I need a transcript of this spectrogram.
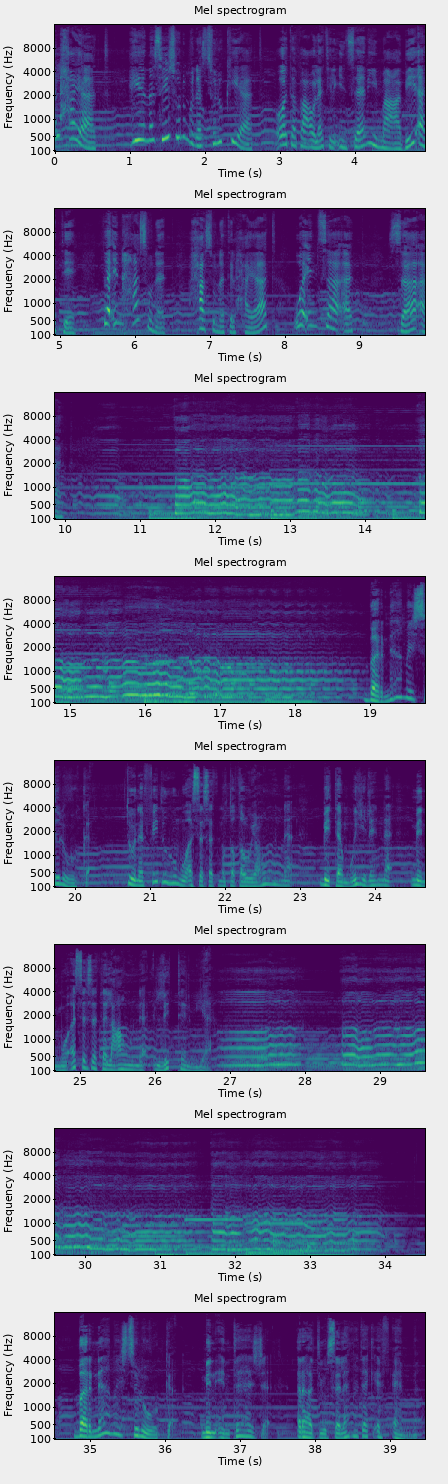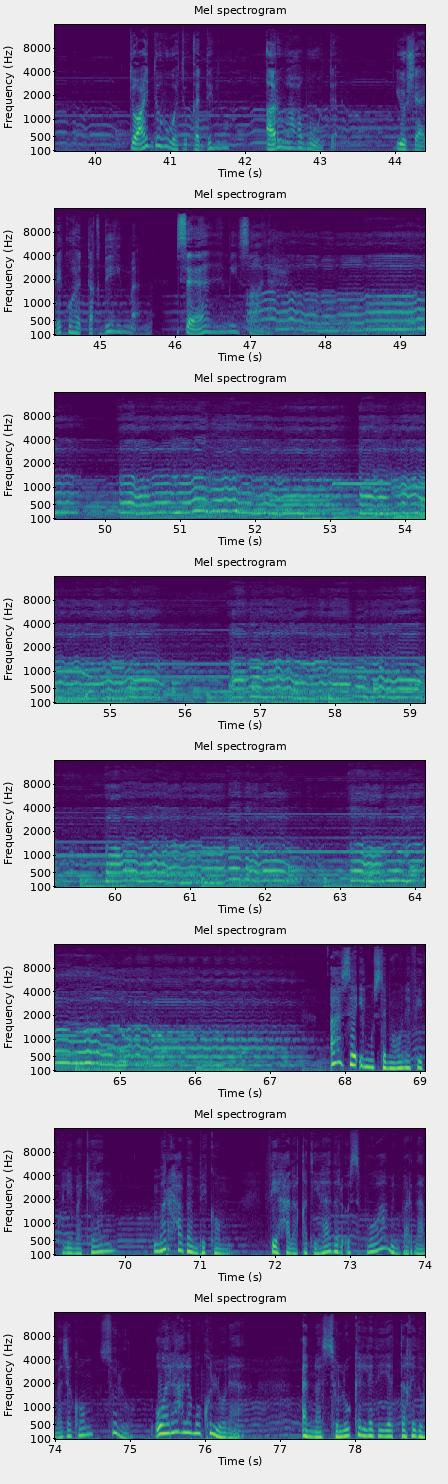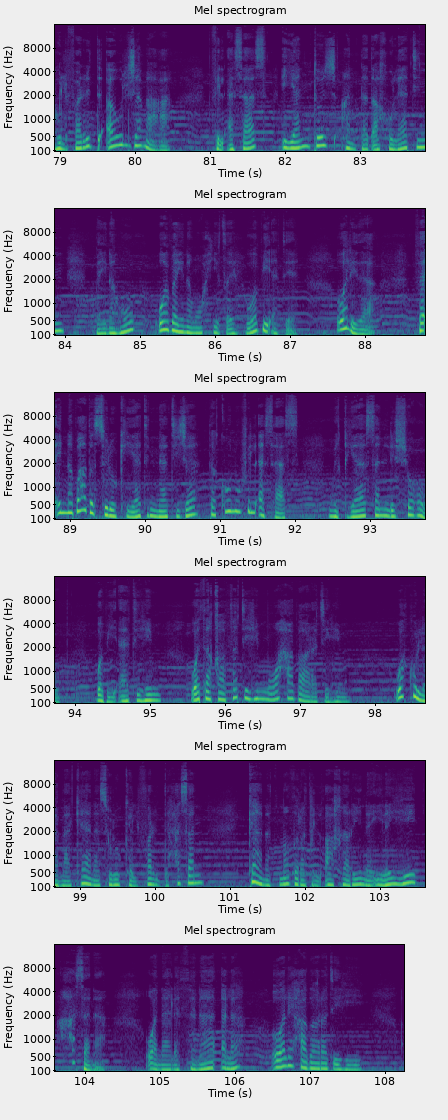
الحياة هي نسيج من السلوكيات وتفاعلات الإنسان مع بيئته فإن حسنت حسنت الحياة وإن ساءت ساءت. برنامج سلوك. تنفذه مؤسسة متطوعون بتمويل من مؤسسة العون للتنمية. برنامج سلوك من إنتاج راديو سلامتك إف إم. تعده وتقدمه أروى عبود. يشاركها التقديم سامي صالح. أعزائي المستمعون في كل مكان مرحبا بكم في حلقة هذا الأسبوع من برنامجكم سلوك. ونعلم كلنا أن السلوك الذي يتخذه الفرد أو الجماعة في الأساس ينتج عن تداخلات بينه وبين محيطه وبيئته. ولذا فإن بعض السلوكيات الناتجة تكون في الأساس مقياسا للشعوب وبيئاتهم وثقافتهم وحضارتهم. وكلما كان سلوك الفرد حسن كانت نظرة الآخرين إليه حسنة ونال الثناء له ولحضارته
